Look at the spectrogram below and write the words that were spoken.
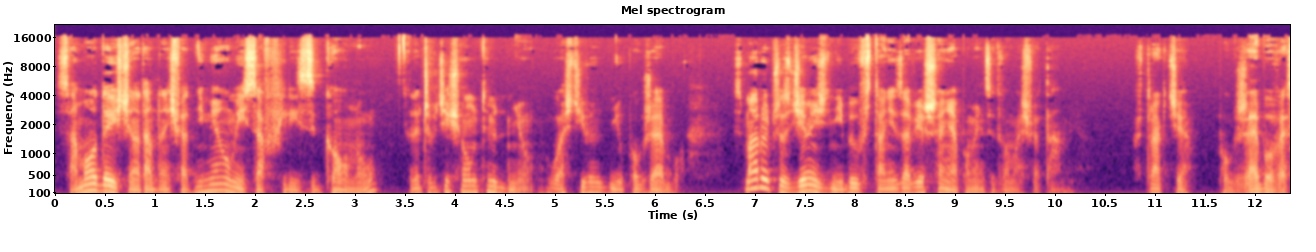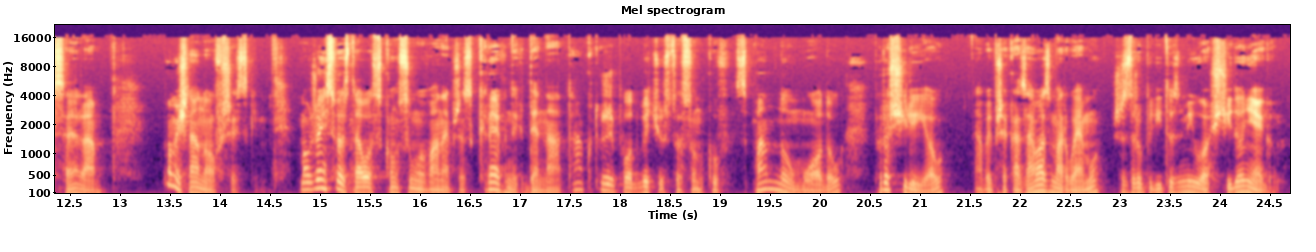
Samo odejście na tamten świat nie miało miejsca w chwili zgonu, lecz w dziesiątym dniu, właściwym dniu pogrzebu. Zmarły przez dziewięć dni był w stanie zawieszenia pomiędzy dwoma światami. W trakcie pogrzebu, wesela, pomyślano o wszystkim. Małżeństwo zostało skonsumowane przez krewnych Denata, którzy po odbyciu stosunków z panną młodą prosili ją, aby przekazała zmarłemu, że zrobili to z miłości do niego.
